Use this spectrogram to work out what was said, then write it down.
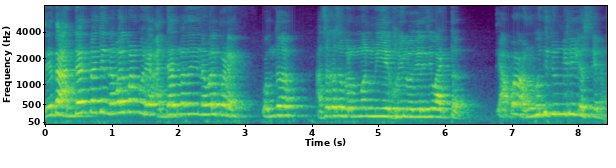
ते तर अध्यात्माचे नवलपण पुरे. अध्यात्माचं जे नवलपण आहे कोणतं? असं कसं ब्रह्मन मी एक होईल वगैरे जे वाटतं. ते आपण अनुभूती देऊन दिलेली असते ना.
